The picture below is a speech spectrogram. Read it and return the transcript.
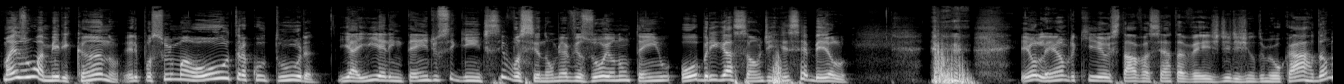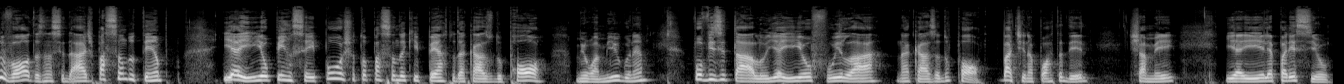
Mas o americano, ele possui uma outra cultura. E aí ele entende o seguinte: se você não me avisou, eu não tenho obrigação de recebê-lo. Eu lembro que eu estava certa vez dirigindo o meu carro, dando voltas na cidade, passando o tempo, e aí eu pensei, poxa, eu estou passando aqui perto da casa do Paul, meu amigo, né? Vou visitá-lo. E aí eu fui lá na casa do Paul, bati na porta dele, chamei, e aí ele apareceu.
